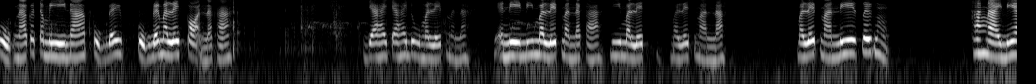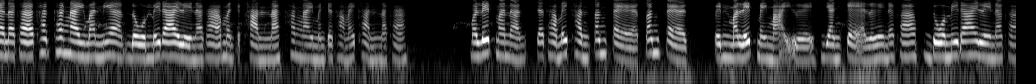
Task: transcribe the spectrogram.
ปลูกนะก็จะมีนะปลูกได้ปลูกได้เมล็ดก่อนนะคะอย่าให้จะให้ดูเมล็ดมันนะอันนี้นี่เมล็ดมันนะคะ นี่เมล็ดเมล็ดมันนะเมล็ดมันนี่ซึ่งข้างในเนี่ยนะคะ ข้างข้างในมันเนี่ยโดนไม่ได้เลยนะคะ มันจะคันนะข้างในมันจะทำให้คันนะคะเมล็ดมันอะจะทำให้คันตั้งแต่ตั้งแต่ เป็นเมล็ดใหม่ ๆ เลย ยันแก่เลยนะคะ โดนไม่ได้เลยนะคะ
